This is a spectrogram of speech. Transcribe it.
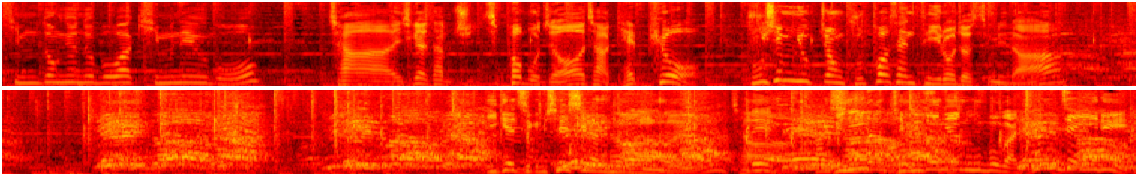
김동연 후보와 김은혜 후보 자, 이 시간에 다 쥐- 짚어보죠. 자, 개표 96.9% 이루어졌습니다. 이게 지금 실시간 상황인가요? 자, 네. 민주당 김동연 후보가 현재 1위.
